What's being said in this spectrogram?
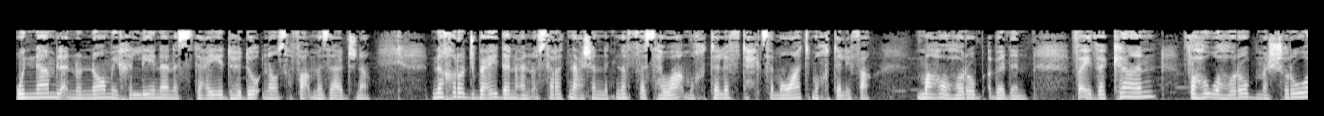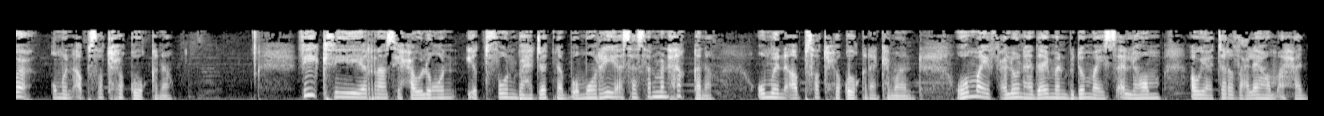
وننام لأنه النوم يخلينا نستعيد هدوءنا وصفاء مزاجنا. نخرج بعيدا عن أسرتنا عشان نتنفس هواء مختلف تحت سماوات مختلفة. ما هو هروب أبدا. فإذا كان فهو هروب مشروع ومن أبسط حقوقنا. في كثير ناس يحاولون يطفون بهجتنا بأمور هي أساسا من حقنا. ومن أبسط حقوقنا كمان. وهم يفعلونها دايما بدون ما يسألهم أو يعترض عليهم أحد.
